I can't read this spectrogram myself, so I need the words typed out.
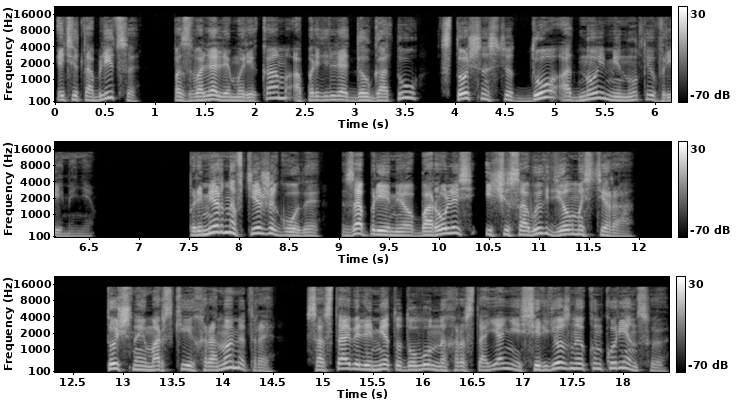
Эти таблицы позволяли морякам определять долготу с точностью до одной минуты времени. Примерно в те же годы за премию боролись и часовых дел мастера. Точные морские хронометры составили методу лунных расстояний серьезную конкуренцию,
